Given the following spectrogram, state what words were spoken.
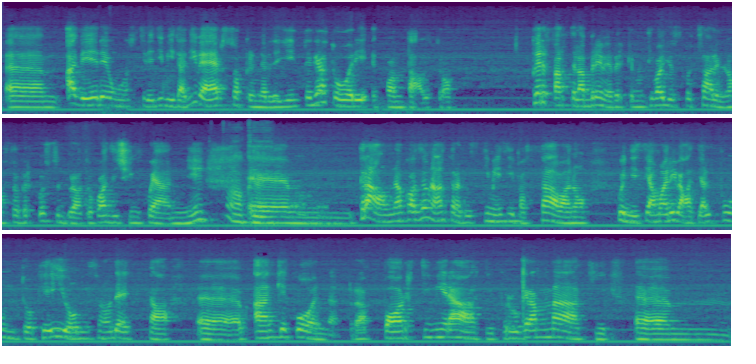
ehm, avere uno stile di vita diverso, a prendere degli integratori e quant'altro. Per fartela breve, perché non ti voglio scocciare, il nostro percorso è durato quasi cinque anni. Okay. Ehm, tra una cosa e un'altra questi mesi passavano, quindi siamo arrivati al punto che io mi sono detta eh, anche con rapporti mirati, programmati, ehm,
